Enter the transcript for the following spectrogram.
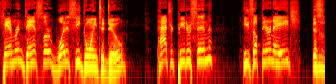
Cameron Dantzler, what is he going to do? Patrick Peterson, he's up there in age. This is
